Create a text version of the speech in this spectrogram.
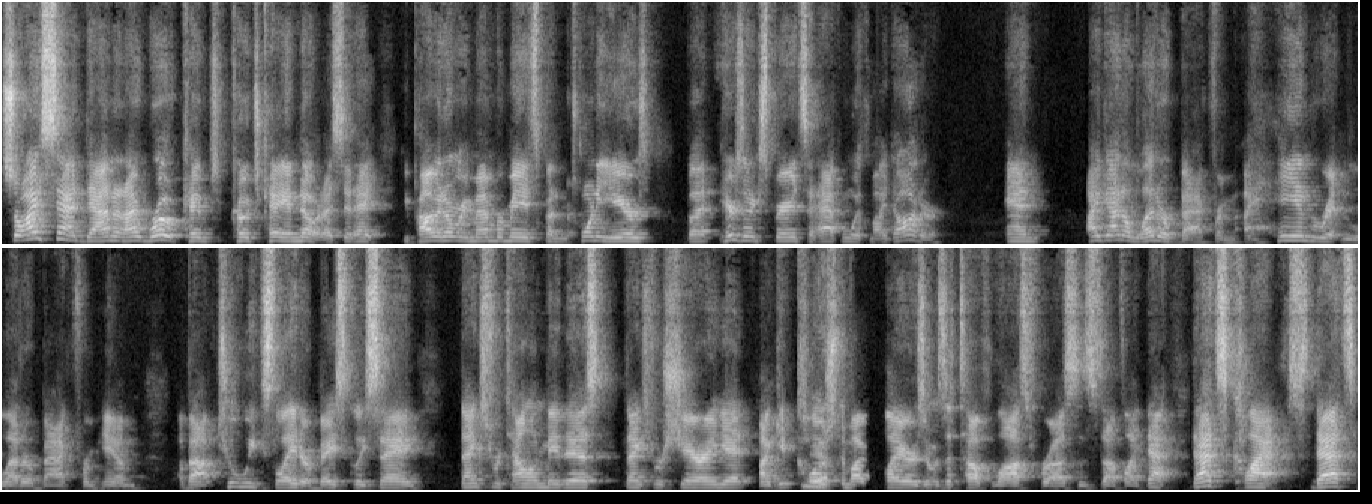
So I sat down and I wrote Coach, Coach K a note. I said, Hey, you probably don't remember me. It's been 20 years, but here's an experience that happened with my daughter. And I got a letter back from a handwritten letter back from him about two weeks later, basically saying, Thanks for telling me this. Thanks for sharing it. I get close to my players. It was a tough loss for us and stuff like that. That's class. That's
